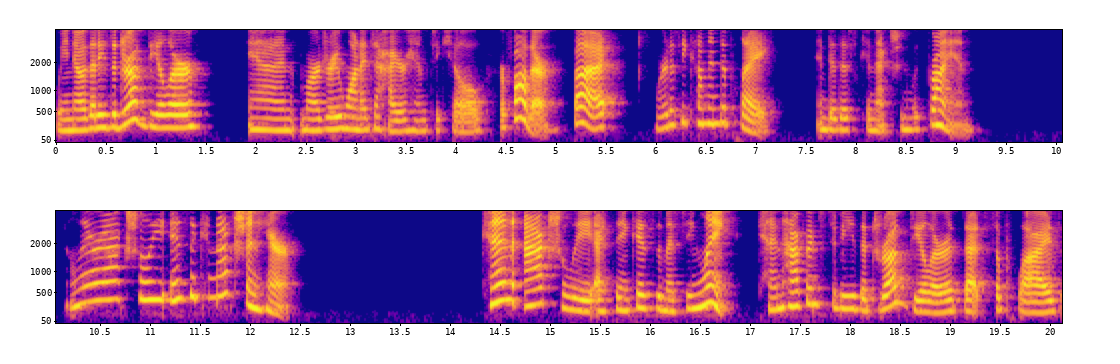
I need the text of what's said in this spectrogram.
we know that he's a drug dealer, and Marjorie wanted to hire him to kill her father. But where does he come into play? Into this connection with Brian. Well, there actually is a connection here. Ken actually, I think, is the missing link. Ken happens to be the drug dealer that supplies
